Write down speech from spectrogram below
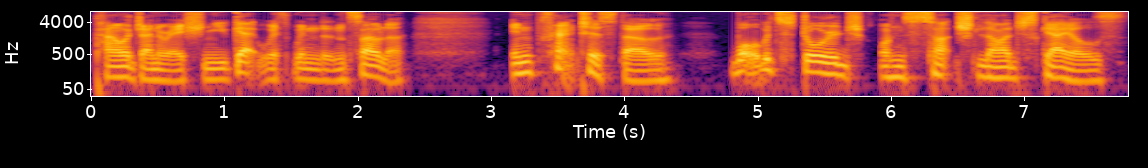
power generation you get with wind and solar. In practice, though, what would storage on such large scales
